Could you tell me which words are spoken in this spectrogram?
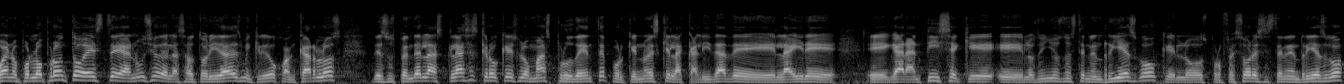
Bueno, por lo pronto este anuncio de las autoridades, mi querido Juan Carlos, de suspender las clases, creo que es lo más prudente porque no es que la calidad del aire eh, garantice que eh, los niños no estén en riesgo, que los profesores estén en riesgo.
